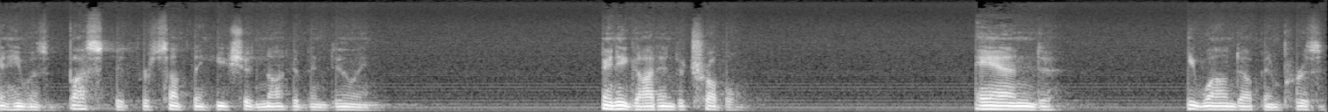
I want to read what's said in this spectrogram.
and he was busted for something he should not have been doing. And he got into trouble. And he wound up in prison.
